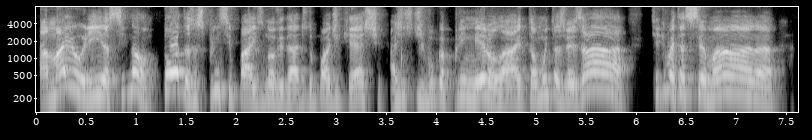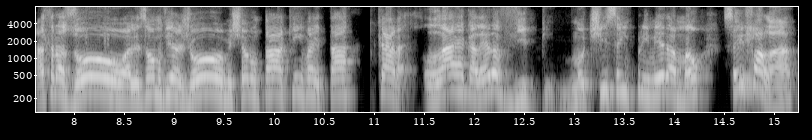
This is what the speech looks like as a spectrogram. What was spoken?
A maioria, assim, não, todas as principais novidades do podcast a gente divulga primeiro lá. Então, muitas vezes, ah, o que, que vai ter essa semana? Atrasou, a lesão não viajou, Michel não tá, quem vai estar? Cara, lá é a galera VIP, notícia em primeira mão, sem Sim. falar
